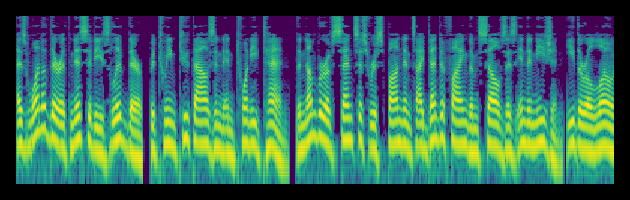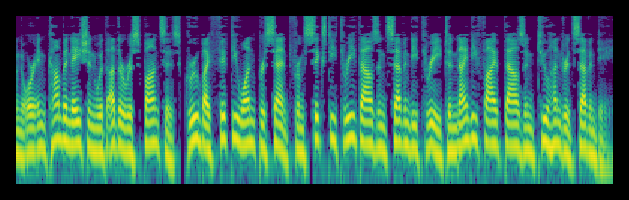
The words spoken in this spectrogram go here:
as one of their ethnicities lived there. Between 2000 and 2010, the number of census respondents identifying themselves as Indonesian either alone or in combination with other responses grew by 51% from 63,073 to 95,270.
